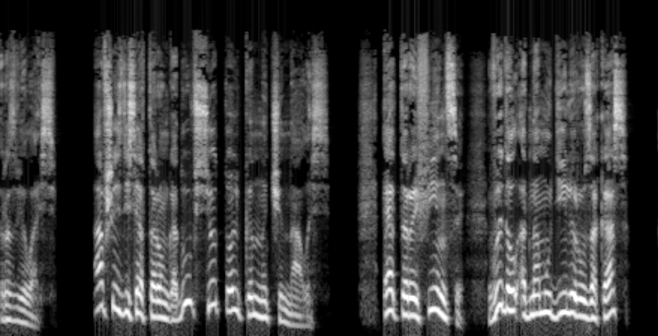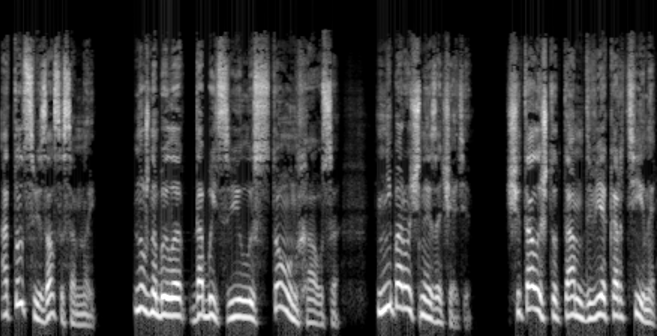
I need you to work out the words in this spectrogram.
развелась. А в 62 году все только начиналось. Этере Финце выдал одному дилеру заказ, а тот связался со мной. Нужно было добыть с виллы Стоунхауса непорочное зачатие. Считалось, что там две картины,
